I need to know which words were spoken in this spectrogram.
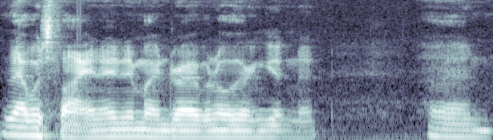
that was fine. I didn't mind driving over there and getting it. And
